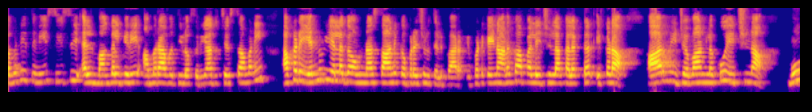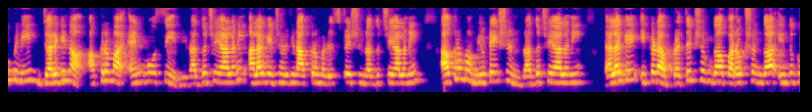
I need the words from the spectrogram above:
అవినీతిని సిసిఎల్ మంగళగిరి అమరావతిలో ఫిర్యాదు చేస్తామని అక్కడ ఎన్నో ఏళ్ళగా ఉన్న స్థానిక ప్రజలు తెలిపారు. ఇప్పటికైనా అనకాపల్లి జిల్లా కలెక్టర్ ఇక్కడ ఆర్మీ జవాన్లకు ఇచ్చిన భూమిని జరిగిన అక్రమ ఎన్ఓసి రద్దు చేయాలని అలాగే జరిగిన అక్రమ రిజిస్ట్రేషన్ రద్దు చేయాలని అక్రమ మ్యూటేషన్ రద్దు చేయాలని అలాగే ఇక్కడ ప్రత్యక్షంగా పరోక్షంగా ఇందుకు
